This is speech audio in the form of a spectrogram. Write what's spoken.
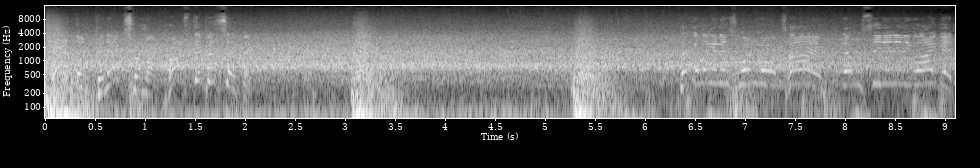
that one connects from across the Pacific. Take a look at this one more time. Never seen anything like it.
